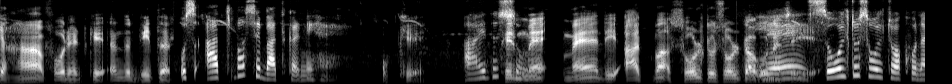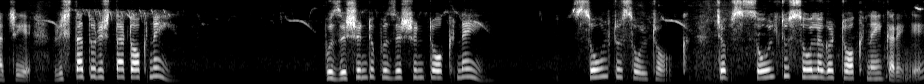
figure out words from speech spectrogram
यहाँ फोरहेड के अंदर भीतर उस आत्मा से बात करनी है। ओके। द फिर मैं मैं दी आत्मा सोल टू सोल टॉक होना चाहिए। सोल टू सोल टॉक होना चाहिए। रिश्ता तो रिश्ता टॉक नहीं। पोजीशन टू पोजीशन टॉक नहीं। सोल टू सोल टॉक जब सोल टू सोल अगर टॉक नहीं करेंगे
